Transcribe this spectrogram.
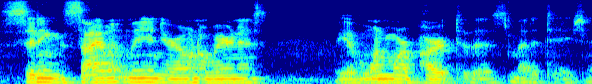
Sitting silently in your own awareness. We have one more part to this meditation.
